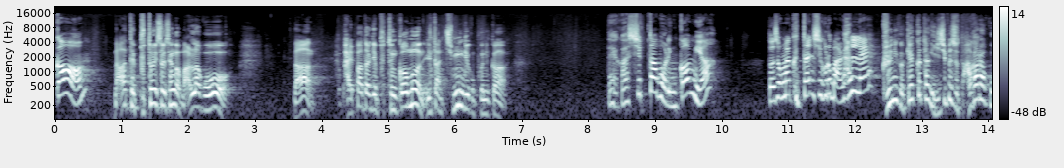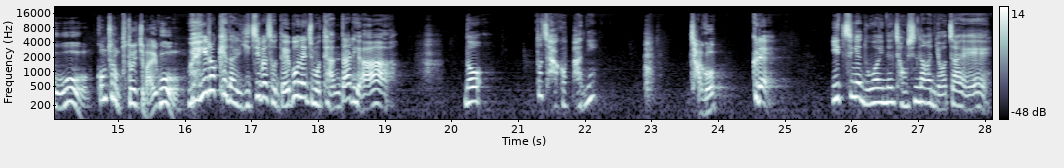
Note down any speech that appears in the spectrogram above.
껌? 나한테 붙어 있을 생각 말라고. 난 발바닥에 붙은 껌은 일단 짓뭉개고 보니까 내가 씹다 버린 껌이야? 너 정말 그딴 식으로 말할래? 그러니까 깨끗하게 이 집에서 나가라고. 껌처럼 붙어 있지 말고. 왜 이렇게 날 이 집에서 내보내지 못해 안달이야? 너 또 작업하니? 작업? 그래. 2층에 누워있는 정신 나간 여자애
